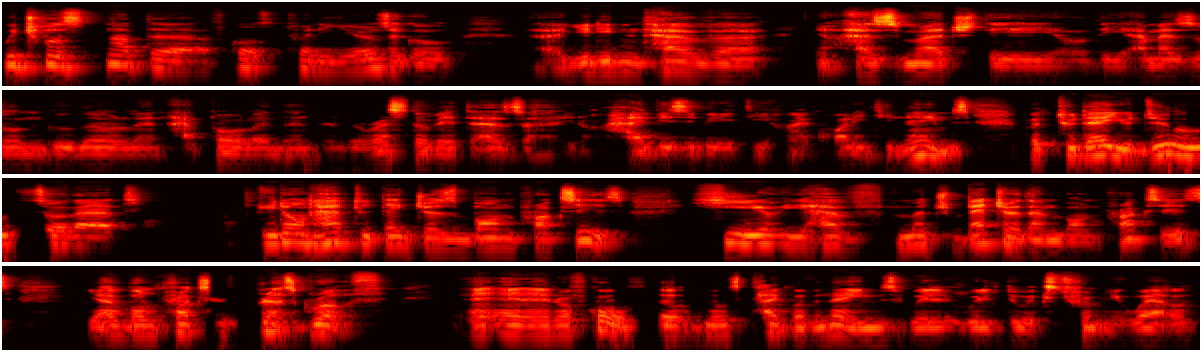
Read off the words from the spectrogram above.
which was not, uh, of course, 20 years ago. Uh, you didn't have uh, you know, as much the you know, the Amazon, Google, and Apple, and, and the rest of it as you know, high visibility, high quality names. But today you do, so that you don't have to take just bond proxies. Here you have much better than bond proxies. You have bond proxies plus growth, and, and of course those type of names will will do extremely well,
